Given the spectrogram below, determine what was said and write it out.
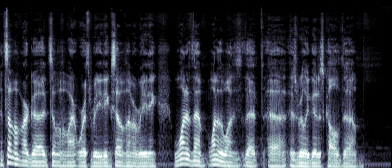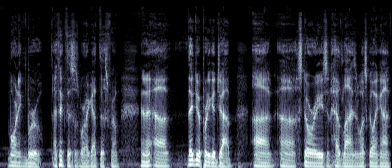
and some of them are good some of them aren't worth reading some of them are reading one of them one of the ones that uh, is really good is called um, morning brew i think this is where i got this from and uh, they do a pretty good job on uh, stories and headlines and what's going on.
